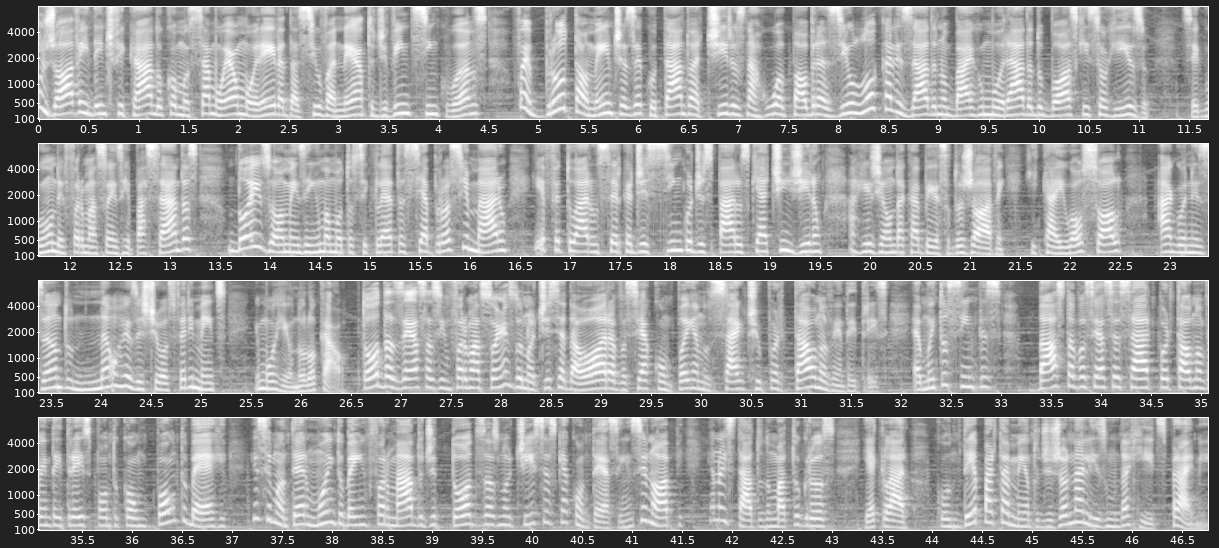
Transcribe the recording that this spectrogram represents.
Um jovem identificado como Samuel Moreira da Silva Neto, de 25 anos, foi brutalmente executado a tiros na rua Pau Brasil, localizada no bairro Morada do Bosque e Sorriso. Segundo informações repassadas, dois homens em uma motocicleta se aproximaram e efetuaram cerca de cinco disparos que atingiram a região da cabeça do jovem, que caiu ao solo, agonizando, não resistiu aos ferimentos e morreu no local. Todas essas informações do Notícia da Hora você acompanha no site Portal 93. É muito simples, basta você acessar portal93.com.br e se manter muito bem informado de todas as notícias que acontecem em Sinop e no estado do Mato Grosso. E é claro, com o Departamento de Jornalismo da Hits Prime.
